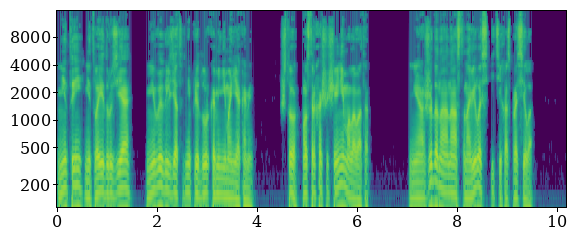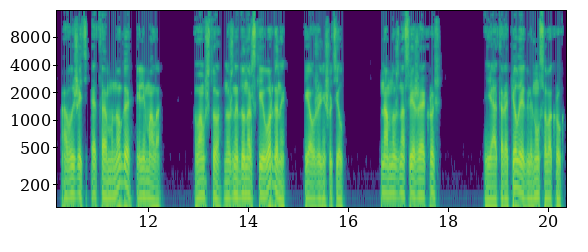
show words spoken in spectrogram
Ни ты, ни твои друзья не выглядят ни придурками, ни маньяками. Что, острых ощущений маловато? Неожиданно она остановилась и тихо спросила. «А выжить это много или мало? Вам что, нужны донорские органы?» Я уже не шутил. «Нам нужна свежая кровь». Я оторопел и оглянулся вокруг.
